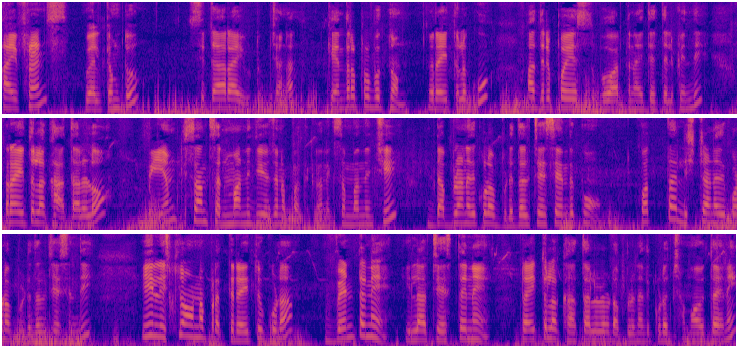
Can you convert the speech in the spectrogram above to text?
Hi friends welcome to Sitara YouTube channel. కేంద్ర ప్రభుత్వం రైతులకు అదిరిపోయే శుభవార్తను అయితే తెలిపింది. రైతుల ఖాతాలలో పిఎం కిసాన్ సన్మాన్ నిధి యోజన పథకానికి సంబంధించి డబ్బులు అనేది కూడా విడుదల చేసేందుకు కొత్త లిస్ట్ అనేది కూడా విడుదల చేసింది. ఈ లిస్టులో ఉన్న ప్రతి రైతు కూడా వెంటనే ఇలా చేస్తేనే రైతుల ఖాతాలలో డబ్బులు అనేది కూడా జమ అవుతాయని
